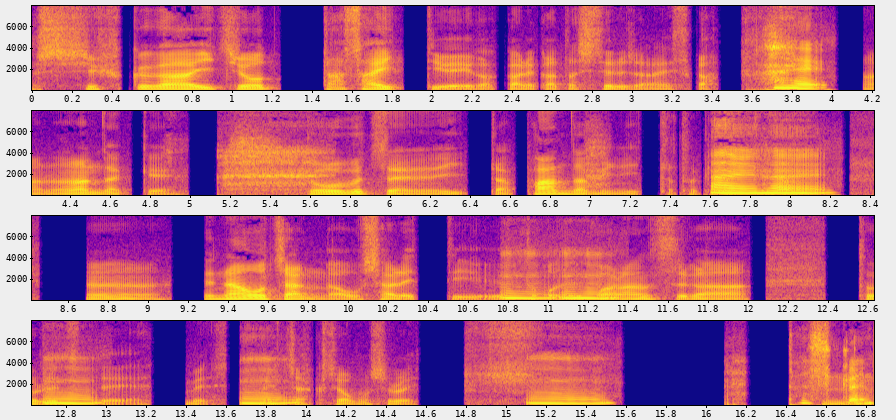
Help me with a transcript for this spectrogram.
私服が一応ダサいっていう描かれ方してるじゃないですか。はいあの、なんだっけ、動物園行った、パンダ見に行った時はいはい。うん、で、なおちゃんがおしゃれっていうところうんうんでバランスが取れてて、めうんめちゃくちゃ面白い。うん。確かに。うん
